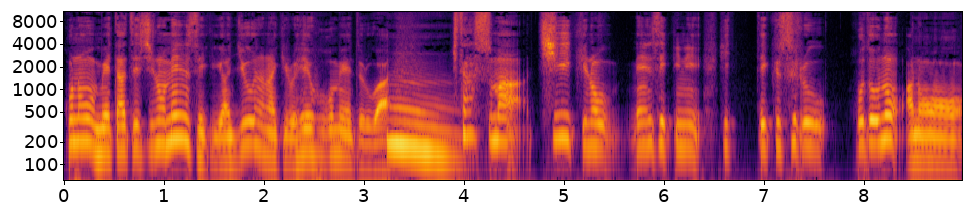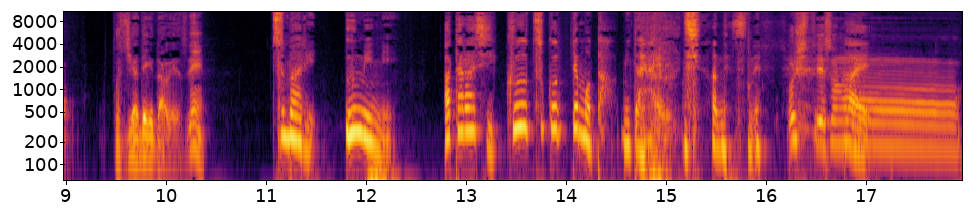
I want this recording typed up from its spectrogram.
この埋め立て地の面積が17キロ平方メートルは、うん。北須磨地域の面積に匹敵するほどの、あの、土地ができたわけですね。つまり、海に新しい空作ってもた、みたいな感じなんですね。そして、その、は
